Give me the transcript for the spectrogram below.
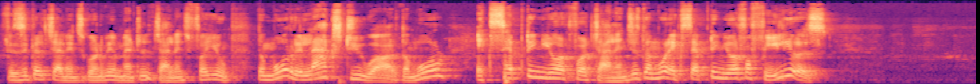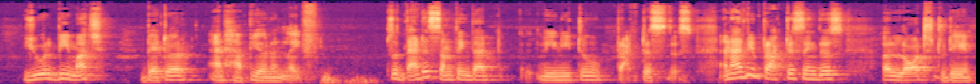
physical challenge, it's going to be a mental challenge for you. The more relaxed you are, the more accepting you are for challenges, the more accepting you are for failures, you will be much better and happier in life. So that is something that we need to practice this. And i've been practicing this a lot today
